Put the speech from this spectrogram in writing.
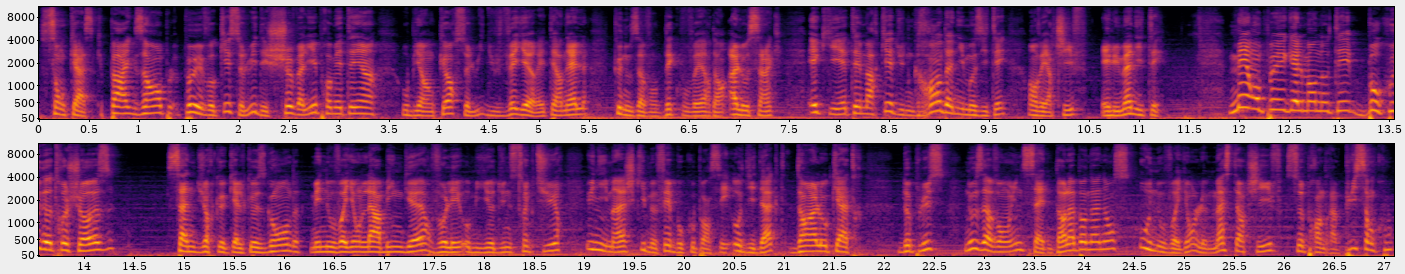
son casque, par exemple, peut évoquer celui des chevaliers prométhéens, ou bien encore celui du veilleur éternel que nous avons découvert dans Halo 5, et qui était marqué d'une grande animosité envers Chief et l'humanité. Mais on peut également noter beaucoup d'autres choses. Ça ne dure que quelques secondes, mais nous voyons l'Arbinger voler au milieu d'une structure, une image qui me fait beaucoup penser au didacte dans Halo 4. De plus, nous avons une scène dans la bande-annonce où nous voyons le Master Chief se prendre un puissant coup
